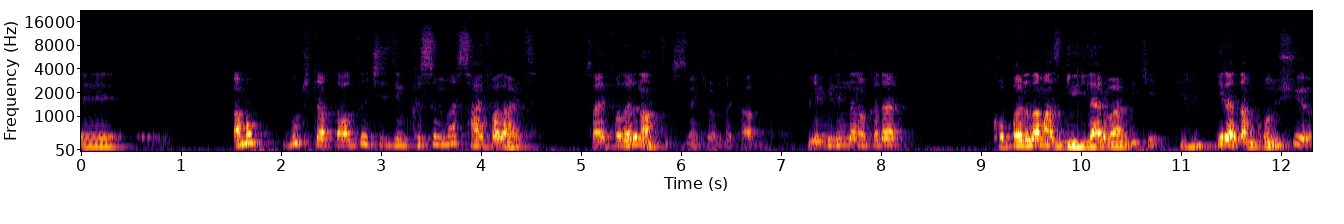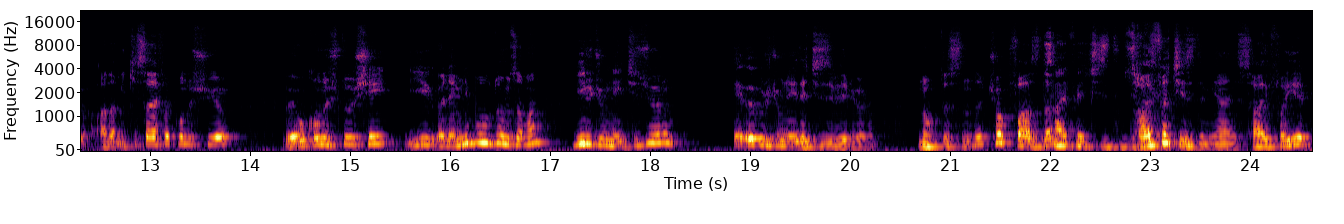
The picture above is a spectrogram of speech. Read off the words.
Ee, ama bu kitapta altını çizdiğim kısımlar sayfalardı. Sayfaların altını çizmek zorunda kaldım. Birbirinden o kadar koparılamaz bilgiler vardı ki Hı hı. bir adam konuşuyor, adam iki sayfa konuşuyor ve o konuştuğu şeyi önemli bulduğum zaman bir cümleyi çiziyorum, e, öbür cümleyi de çiziveriyorum noktasında çok fazla Sayfayı çizdin. sayfa çizdim yani sayfayı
